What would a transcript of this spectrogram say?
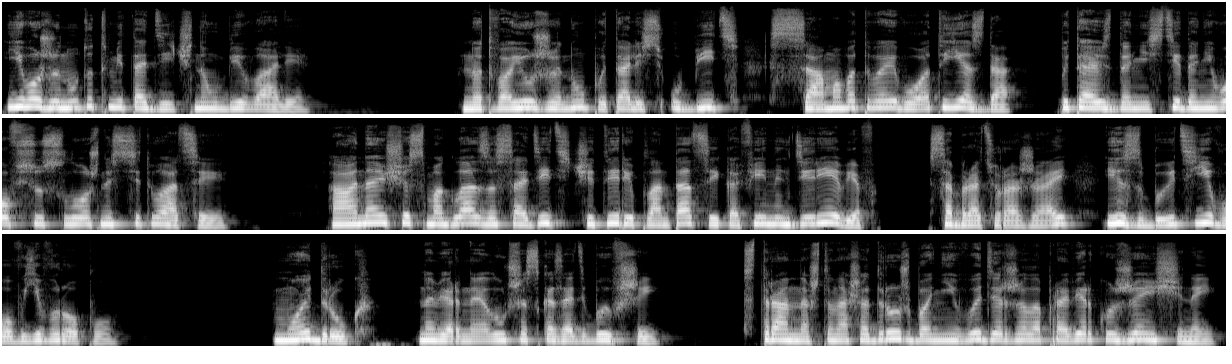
его жену тут методично убивали. Но твою жену пытались убить с самого твоего отъезда, пытаясь донести до него всю сложность ситуации. А она еще смогла засадить четыре плантации кофейных деревьев, собрать урожай и сбыть его в Европу. Мой друг, наверное, лучше сказать бывший, Странно, что наша дружба не выдержала проверку женщиной.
